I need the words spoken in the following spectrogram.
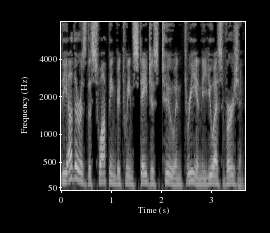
The other is the swapping between stages 2 and 3 in the US version.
